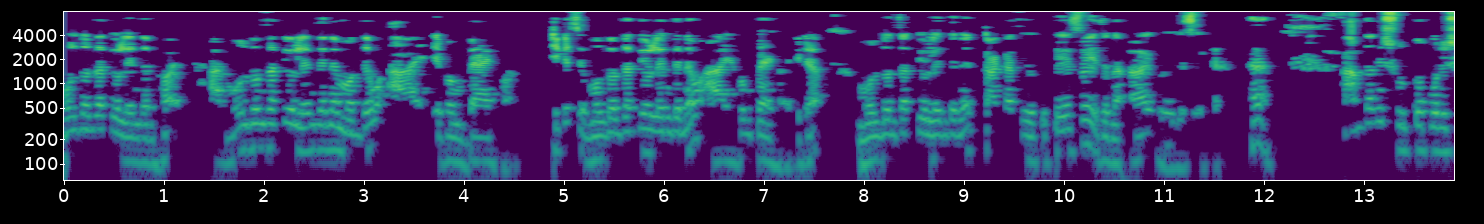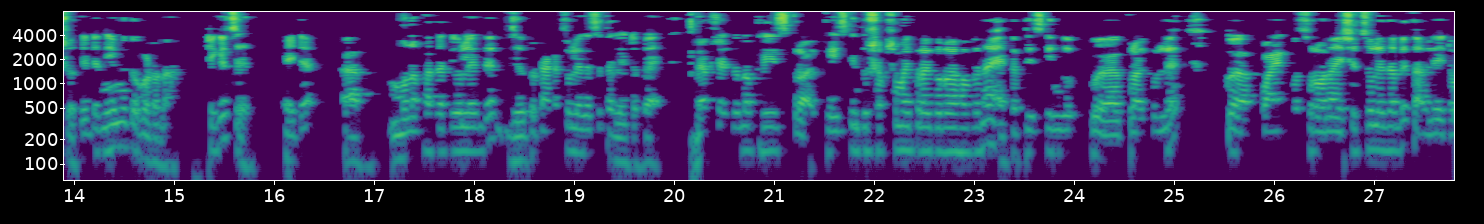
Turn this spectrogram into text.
মূলধন জাতীয় লেনদেন হয়। আর মূলধন জাতীয় লেনদেনের মধ্যেও আয় এবং ব্যয় হয়। ঠিক আছে, মূলধন জাতীয় লেনদেনেও আয় এবং ব্যয় হয়। এটা মূলধন জাতীয় লেনদেনের টাকা যেহেতু পেয়েছ, এই জন্য আয় হয়ে গেছে এটা। হ্যাঁ? আমদানি শুল্ক পরিশোধ, এটা নিয়মিত ঘটনা, ঠিক আছে? এটা মুনাফা জাতীয় লেনদেন, যেহেতু টাকা চলে গেছে, তাহলে এটা ব্যয়। ব্যবসার জন্য ফ্রিজ ক্রয়, ফ্রিজ কিন্তু সবসময় ক্রয় করা হবে না, একটা ফ্রিজ কিন্তু ক্রয় করলে কয়েক বছর অনায়াসে চলে যাবে, তাহলে এটা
